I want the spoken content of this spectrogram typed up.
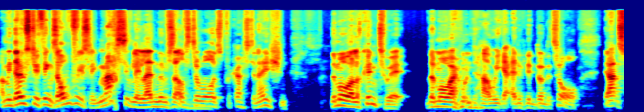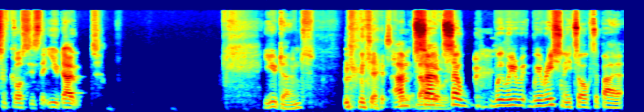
I mean, those two things obviously massively lend themselves hmm. towards procrastination the more I look into it, the more I wonder how we get anything done at all. The answer, of course, is that you don't. You don't. yes, um, no, so, so we, we we recently talked about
